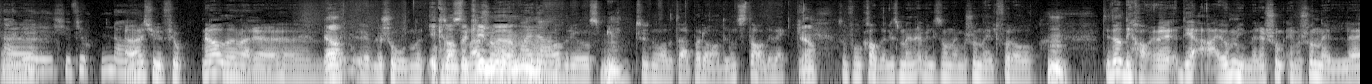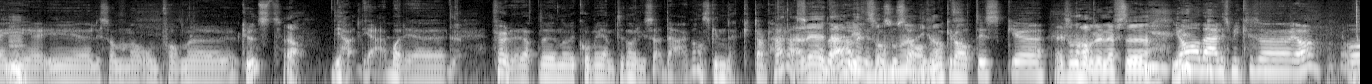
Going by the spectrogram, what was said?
Særlig 2014, da. Ja, 2014, ja, og den derre eh, Ja. revolusjonen Ikke sant, der, eh, så Maidan. hadde de jo spilt noe av dette her på radioen stadig vekk. Ja. Så folk hadde liksom et veldig sånn emosjonelt forhold Mm. til det. Og de, har jo, de er jo mye mer emosjonelle i, i liksom omfavne kunst. Mm. Ja. De, har- de er bare føler at når vi kommer hjem til Norge, så er det er ganske nøkternt her. Altså. det- er, det er er, litt veldig sånn sånn, ikke sant? sosialdemokratisk eh, Helt sånn havrelefse Ja, det er liksom ikke så Ja. Og,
